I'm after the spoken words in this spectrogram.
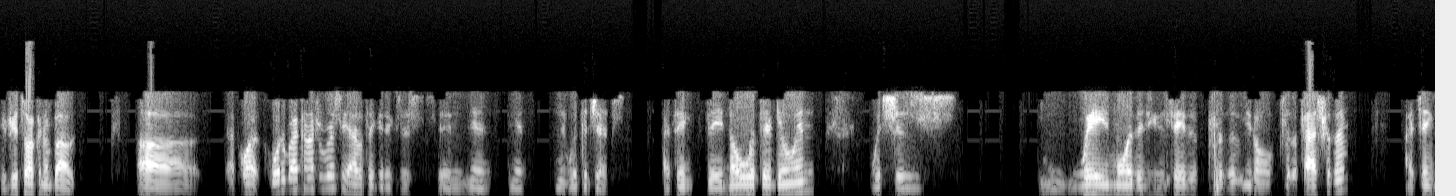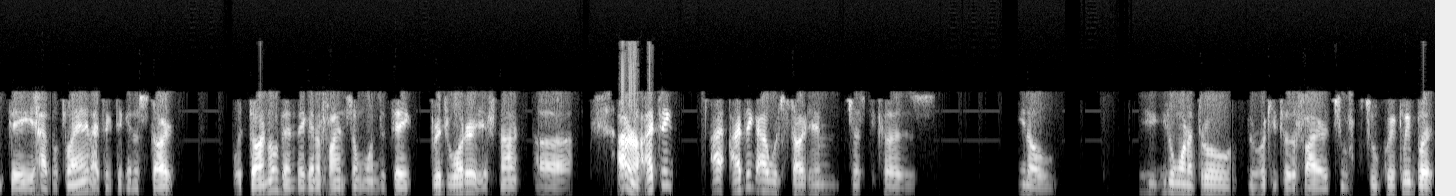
if you're talking about uh, a quarterback controversy, I don't think it exists in, in, in with the Jets. I think they know what they're doing, which is way more than you can say for the you know for the past for them. I think they have a plan. I think they're going to start with Darnold, and they're going to find someone to take Bridgewater. If not, uh, I don't know. I think I, I think I would start him just because you know you, you don't want to throw the rookie to the fire too too quickly, but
